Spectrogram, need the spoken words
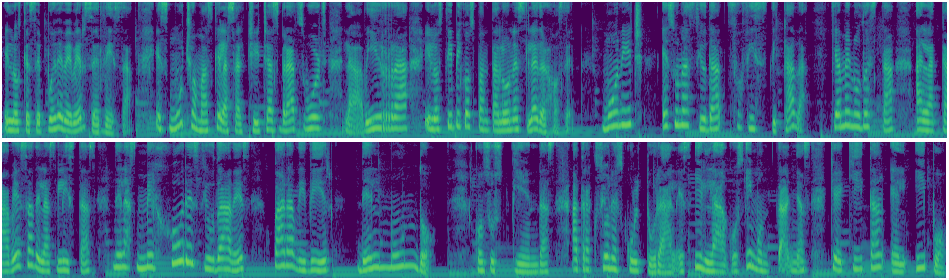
en los que se puede beber cerveza. Es mucho más que las salchichas Bratwurst, la birra y los típicos pantalones Lederhosen. Múnich es una ciudad sofisticada que a menudo está a la cabeza de las listas de las mejores ciudades para vivir del mundo con sus tiendas, atracciones culturales y lagos y montañas que quitan el hipo,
